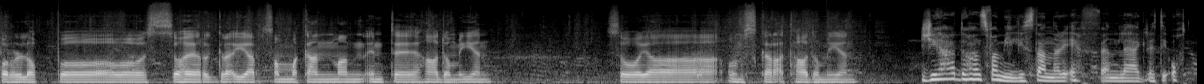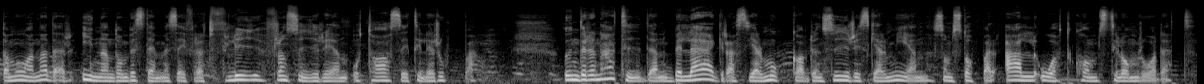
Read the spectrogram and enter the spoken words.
bröllop och så här grejer som man kan man inte ha dem igen. Så jag önskar att ha dem igen. Jihad och hans familj stannar i FN-lägret i åtta månader innan de bestämmer sig för att fly från Syrien och ta sig till Europa. Under den här tiden belägras Jarmouk av den syriska armén som stoppar all åtkomst till området.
